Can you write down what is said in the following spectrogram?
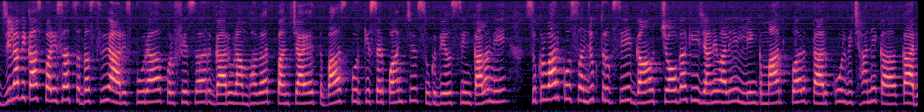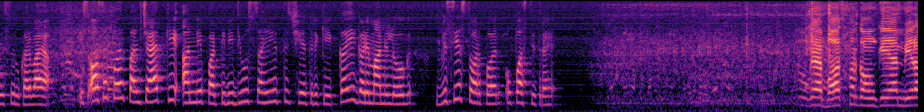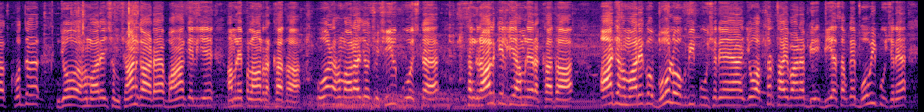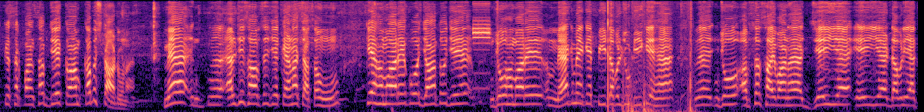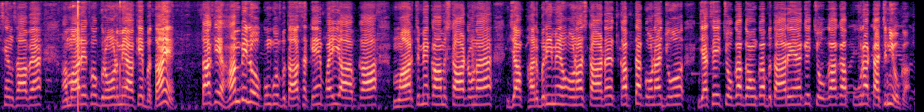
जिला विकास परिषद सदस्य आरिसपुरा प्रोफेसर गारूराम भगत, पंचायत बासपुर के सरपंच सुखदेव सिंह काला ने शुक्रवार को संयुक्त रूप से गाँव चौगा की जाने वाली लिंक मार्ग पर तारकोल बिछाने का कार्य शुरू करवाया। इस अवसर पर पंचायत के अन्य प्रतिनिधियों सहित क्षेत्र के कई गणमान्य लोग विशेष तौर पर उपस्थित रहे। लोग हैं, बासपर गाँव के हैं। मेरा खुद जो हमारे शमशान घाट है, वहाँ के लिए हमने प्लान रखा था। और हमारा जो सुशील पोस्ट है, संग्राल के लिए हमने रखा था। आज हमारे को वो लोग भी पूछ रहे हैं, जो अफसर साहिबान है, बी एस के, वो भी पूछ रहे हैं कि, सरपंच साहब, ये काम कब स्टार्ट होना है? मैं एलजी साहब से ये कहना चाहता हूँ कि हमारे को जहाँ तो ये जो हमारे महकमे के पीडब्ल्यूडी के हैं जो अफसर साहिबान है जेई है ए है डब्ल्यू एक्शन साहब हैं, हमारे को ग्राउंड में आके बताएँ, ताकि हम भी लोगों को बता सकें, भाई आपका मार्च में काम स्टार्ट होना है, या फरवरी में होना स्टार्ट है, कब तक होना है, जो जैसे चोगा गाँव का बता रहे हैं कि चोगा का पूरा टच नहीं होगा।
